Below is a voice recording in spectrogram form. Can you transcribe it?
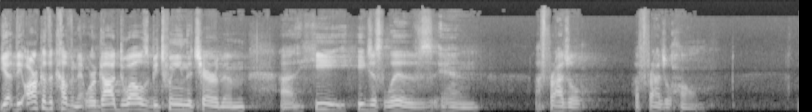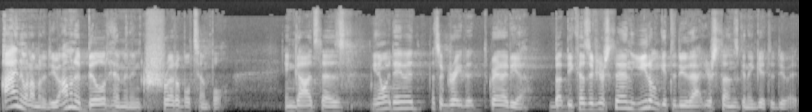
Yet the Ark of the Covenant, where God dwells between the cherubim, uh, he, he just lives in a fragile, a fragile home. I know what I'm going to do. I'm going to build him an incredible temple. And God says, You know what, David? That's a great, great idea. But because of your sin, you don't get to do that. Your son's going to get to do it.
